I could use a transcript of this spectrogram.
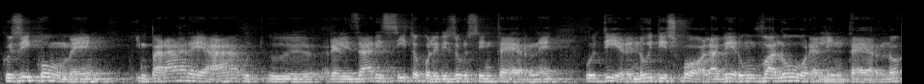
così come imparare a uh, realizzare il sito con le risorse interne vuol dire noi di scuola avere un valore all'interno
